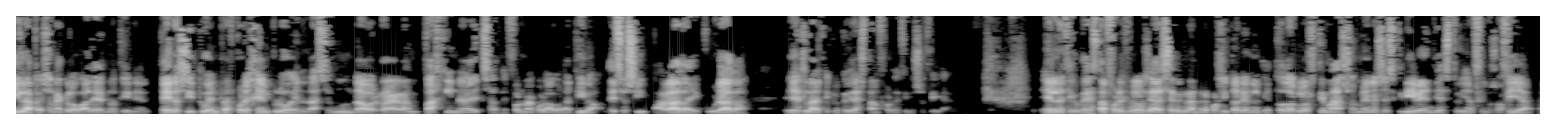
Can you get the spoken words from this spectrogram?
Y la persona que lo va a leer no tiene. Pero si tú entras, por ejemplo, en la segunda o gran página hecha de forma colaborativa, eso sí, pagada y curada, es la enciclopedia Stanford de filosofía. En la enciclopedia Stanford Filosofía de ser el gran repositorio en el que todos los que más o menos escriben y estudian filosofía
